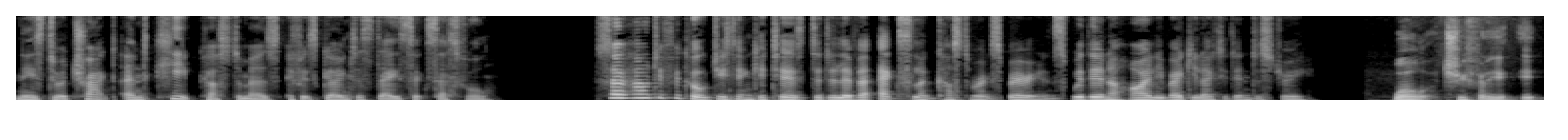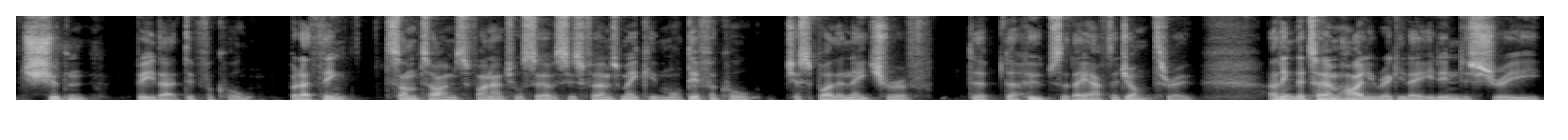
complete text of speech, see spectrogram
needs to attract and keep customers if it's going to stay successful. So, how difficult do you think it is to deliver excellent customer experience within a highly regulated industry? Well, truthfully, it shouldn't be that difficult. But I think sometimes financial services firms make it more difficult just by the nature of the, the hoops that they have to jump through. I think the term highly regulated industry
